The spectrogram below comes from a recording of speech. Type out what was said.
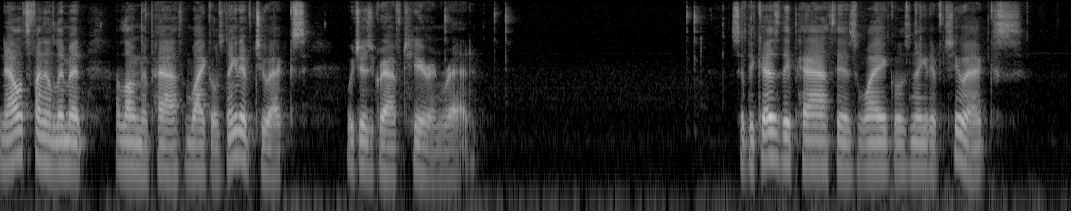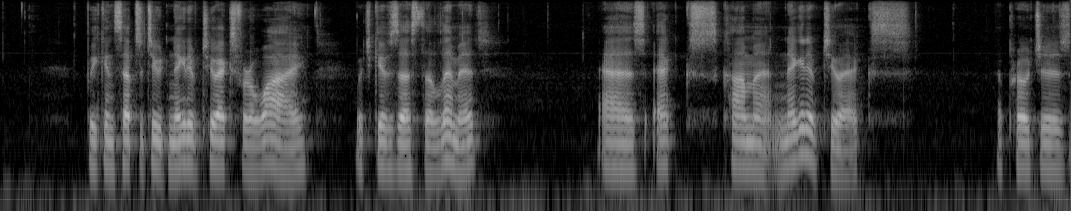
Now let's find the limit along the path y equals negative 2x, which is graphed here in red. So because the path is y equals negative 2x, we can substitute negative 2x for y, which gives us the limit as x comma negative 2x approaches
